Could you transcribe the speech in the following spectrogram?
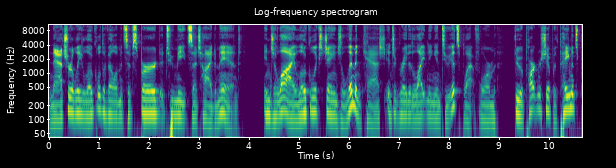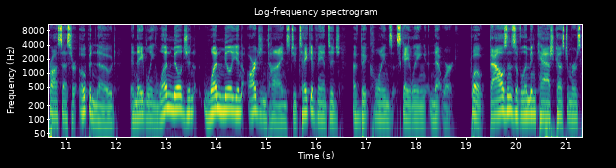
Naturally, local developments have spurred to meet such high demand. In July, local exchange Lemon Cash integrated Lightning into its platform through a partnership with payments processor OpenNode, enabling 1 million, 1 million Argentines to take advantage of Bitcoin's scaling network. Quote, thousands of Lemon Cash customers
